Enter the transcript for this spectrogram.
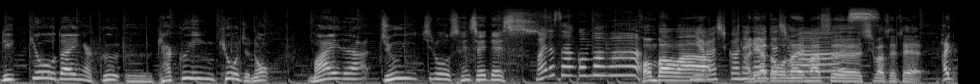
立教大学客員教授の前田純一郎先生です。前田さんこんばんは。こんばんは。よろしくお願いいたします。ありがとうございます。柴先生はい。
